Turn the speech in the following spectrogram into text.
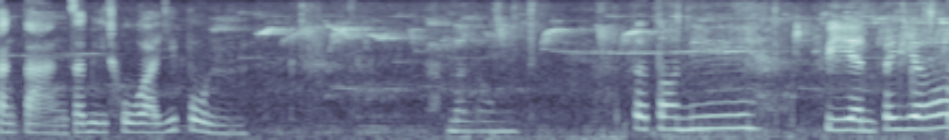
ต่างๆ จะมีทัวร์ญี่ปุ่น มาลง แต่ตอนนี้เปลี่ยนไปเยอะ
